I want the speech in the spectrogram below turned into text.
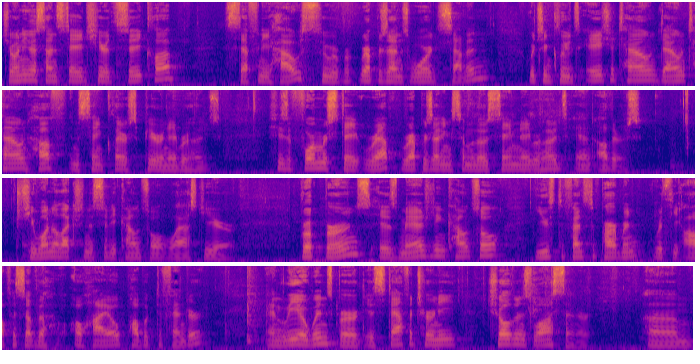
Joining us on stage here at the City Club, Stephanie Howse, who rep- represents Ward 7, which includes Asiatown, Downtown, Hough, and St. Clair Superior neighborhoods. She's a former state rep representing some of those same neighborhoods and others. She won election to City Council last year. Brooke Burns is Managing Counsel, Youth Defense Department with the Office of the Ohio Public Defender. And Leah Winsberg is Staff Attorney, Children's Law Center, um,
